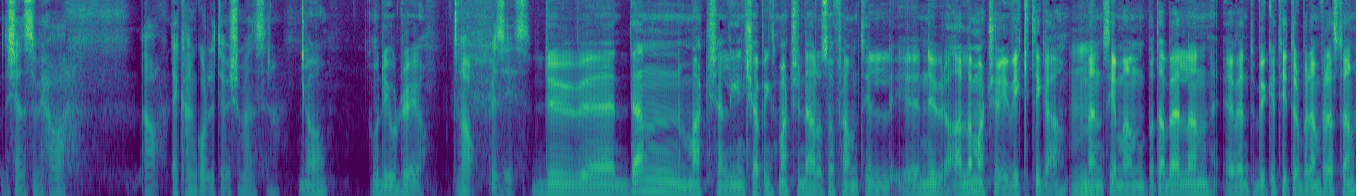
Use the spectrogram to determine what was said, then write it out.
Det känns som vi har... Ja, det kan gå lite hur som helst. Ja, och det gjorde det ju. Ja, precis. Du, eh, den matchen, Linköpingsmatchen där och så fram till nu då, alla matcher är ju viktiga, mm. men ser man på tabellen, jag vet inte hur mycket tittar du på den förresten?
